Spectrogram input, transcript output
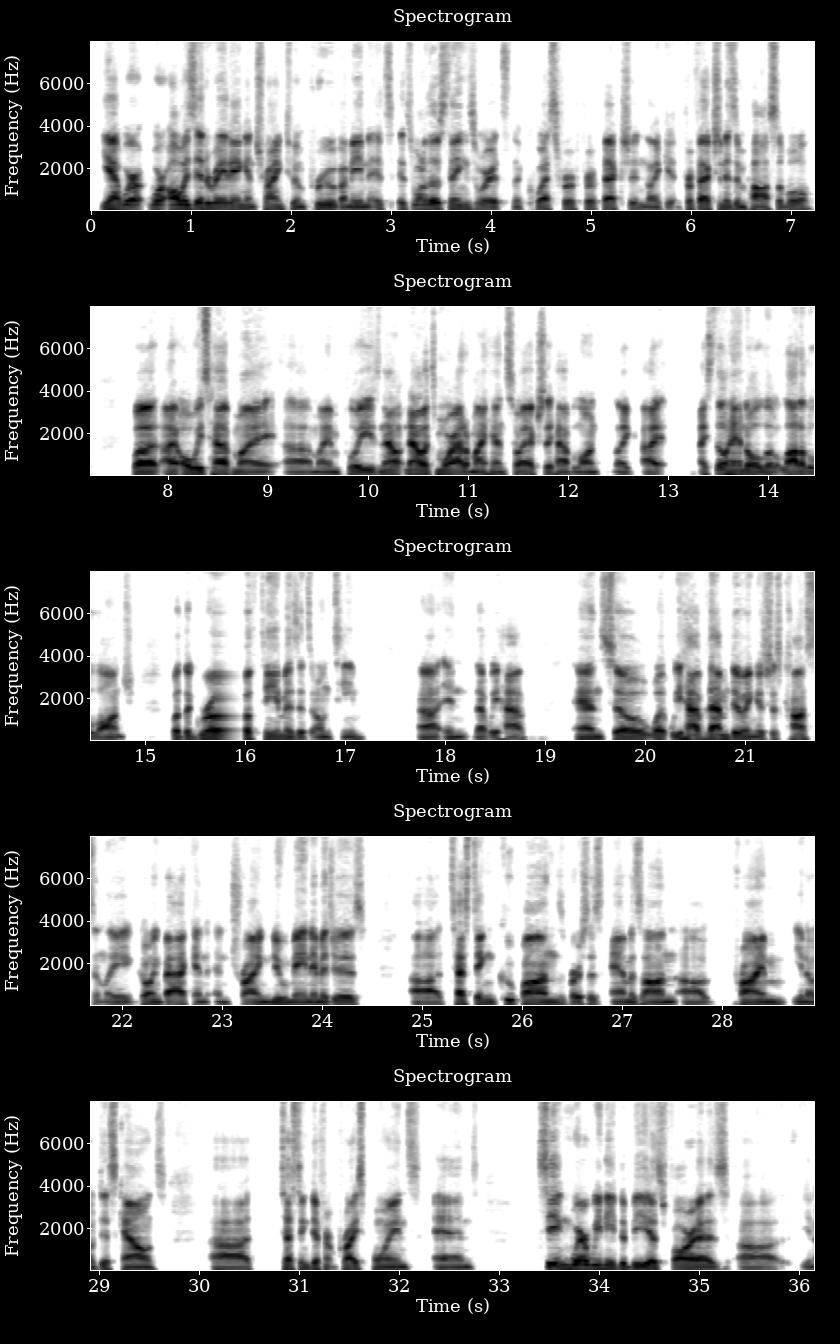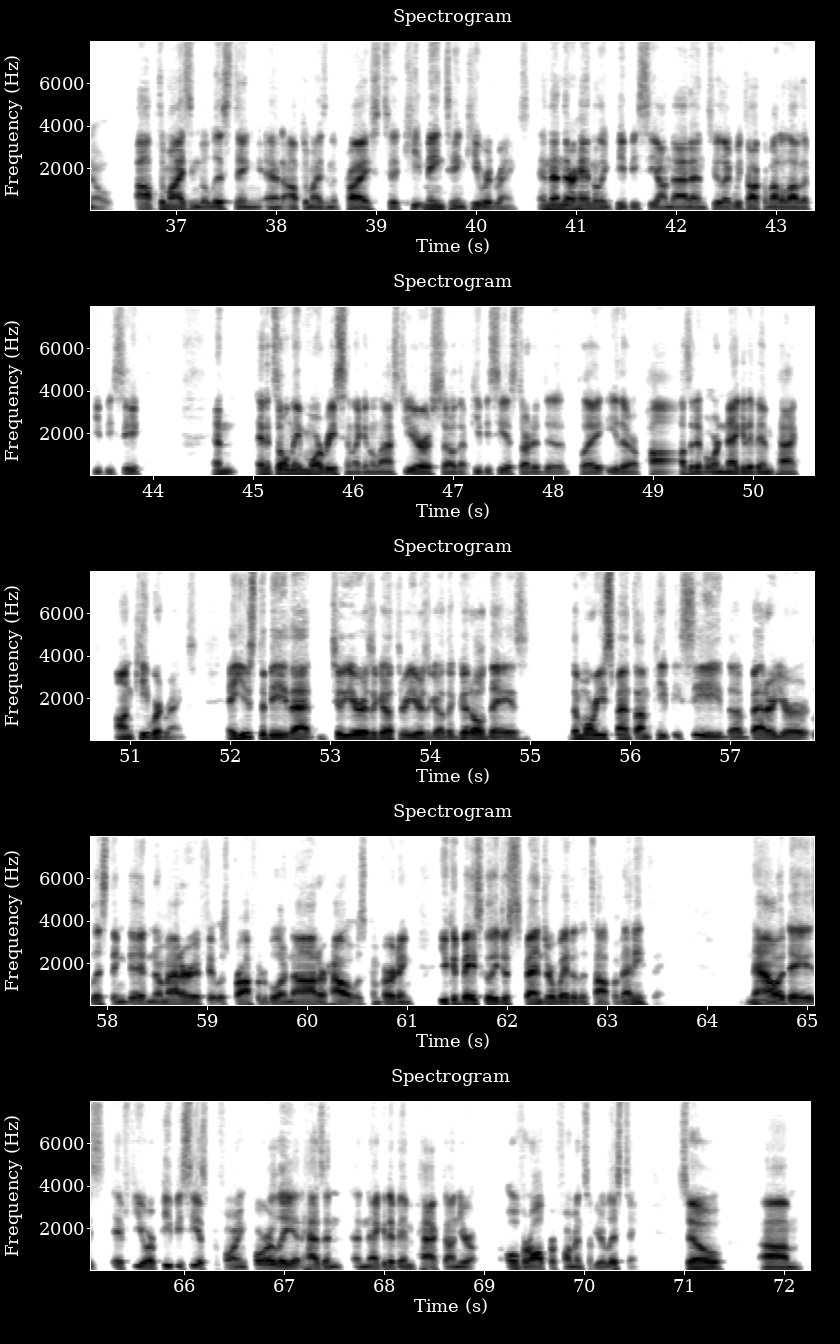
Yeah, we're we're always iterating and trying to improve. I mean, it's it's one of those things where it's the quest for perfection. Like perfection is impossible, but I always have my uh, my employees now. Now it's more out of my hands, so I actually have launch. Like I I still handle a little lot of the launch, but the growth team is its own team uh, in that we have. And so what we have them doing is just constantly going back and, and trying new main images, uh, testing coupons versus Amazon uh, Prime, you know, discounts, uh, testing different price points, and seeing where we need to be as far as uh, you know optimizing the listing and optimizing the price to keep maintain keyword ranks. And then they're handling PPC on that end too. Like we talk about a lot of the PPC, and and it's only more recent, like in the last year or so, that PPC has started to play either a positive or negative impact on keyword ranks. It used to be that two years ago, three years ago, the good old days, the more you spent on PPC, the better your listing did, no matter if it was profitable or not or how it was converting. You could basically just spend your way to the top of anything. Nowadays, if your PPC is performing poorly, it has an, a negative impact on your overall performance of your listing. So, um,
